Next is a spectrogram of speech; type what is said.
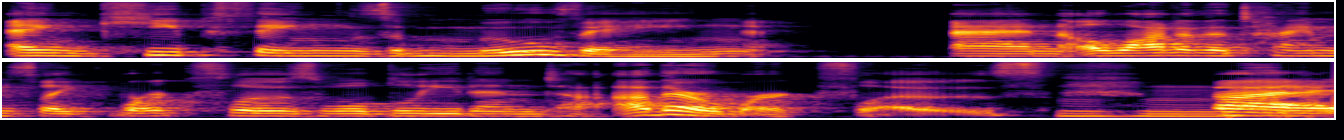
and keep things moving and a lot of the times like workflows will bleed into other workflows hmm but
